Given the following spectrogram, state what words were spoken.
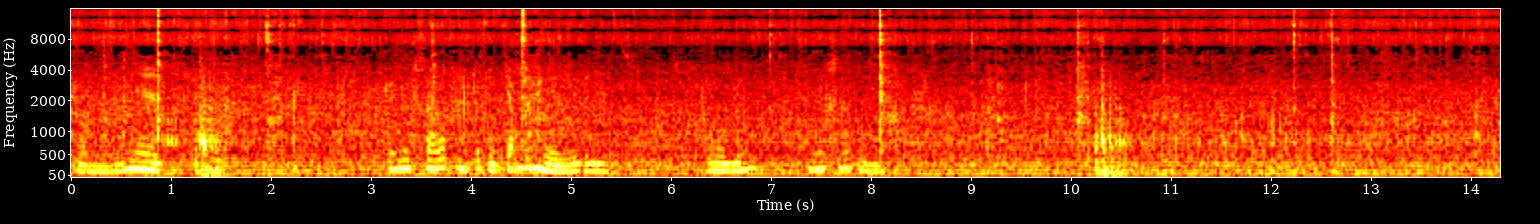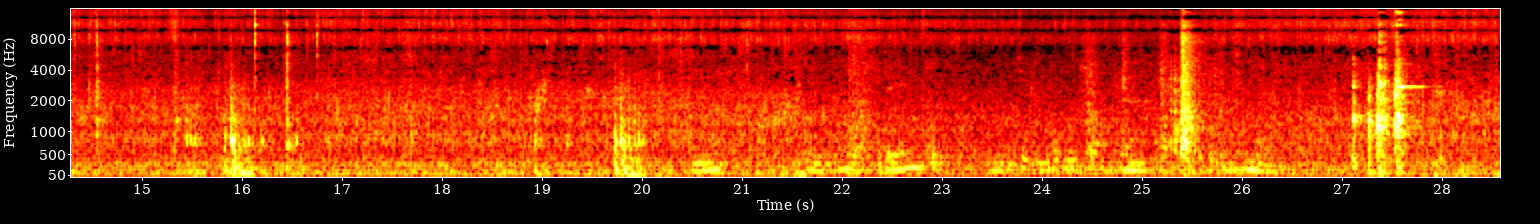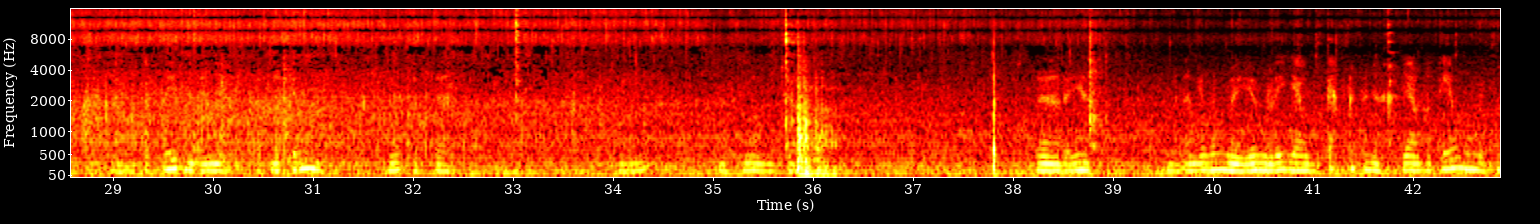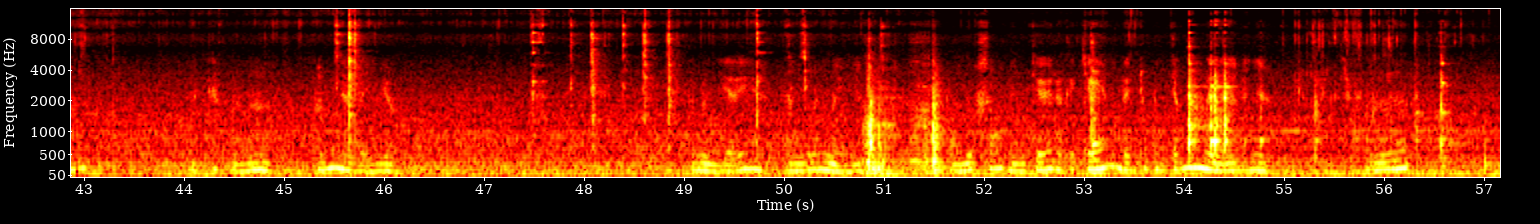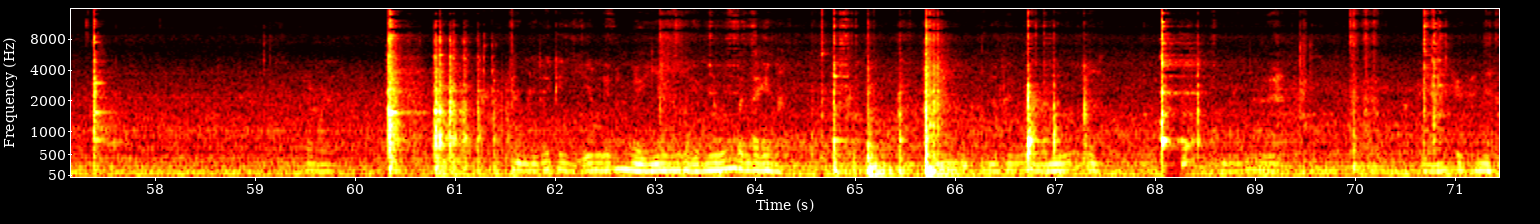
Còn nữa nha. Cái nước sốt, cái phần chấm bánh mì vậy nha. Ngon lắm nước sốt này. Tiếp này cả nhà thịt nó chín này nó thịt ra. Thịt ngon chưa ra để mình ăn cái bánh mì mình lấy dao mình cắt đó cả nhà. Dao hoặc kéo cũng được hết cắt là nó thấm gia vị vô. Để mình dễ ăn cái bánh mì nha. còn nước sốt thì mình chế ra cái chén để chút mình chấm bánh mì nha cả nhà. Đó. em đi lấy cái gì em lấy bánh mì nha bánh mì em nướng bên đây nè mình thấy bánh mì nướng chưa dẫn chưa cả nhà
